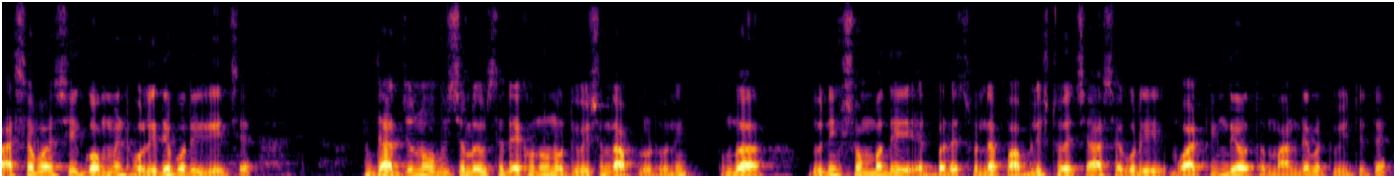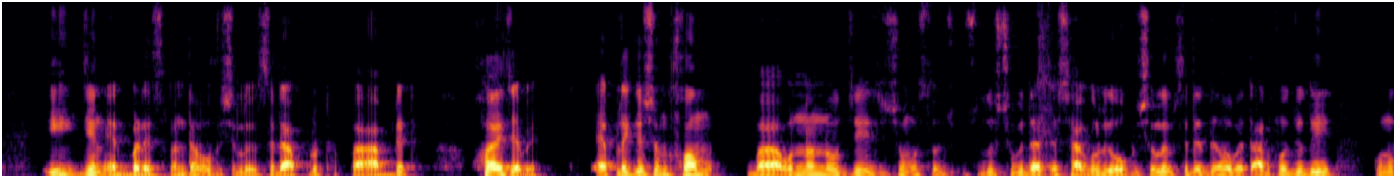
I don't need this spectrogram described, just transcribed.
পাশাপাশি গভর্নমেন্ট হলিডে পড়ে গিয়েছে। যার জন্য অফিসিয়াল ওয়েবসাইট এখনও নোটিফিকেশনটা আপলোড হয়নি। তোমরা দৈনিক সংবাদে অ্যাডভার্টাইজমেন্টটা পাবলিশড হয়েছে। আশা করি ওয়ার্কিং ডে অর্থাৎ মানডে বা টুইডেতে এই যে অ্যাডভার্টাইজমেন্টটা অফিসিয়াল ওয়েবসাইটে আপলোড বা আপডেট হয়ে যাবে। অ্যাপ্লিকেশন ফর্ম বা অন্যান্য যে সমস্ত সুযোগ সুবিধা আছে, সেগুলি অফিসিয়াল ওয়েবসাইটে দেওয়া হবে। তারপর যদি কোনো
